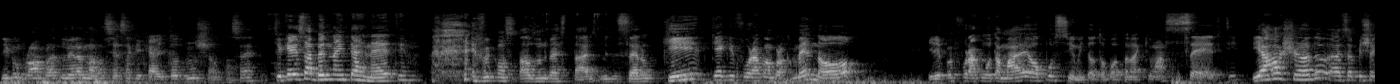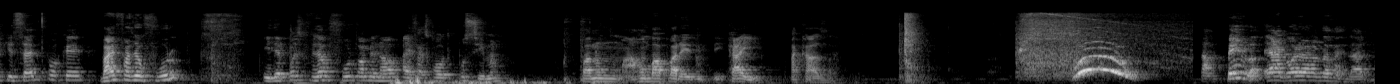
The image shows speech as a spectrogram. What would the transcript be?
de comprar uma prateleira nova se essa aqui cair todo no chão, tá certo? Fiquei sabendo na internet, eu fui consultar os universitários, me disseram que tinha que furar com uma broca menor e depois furar com outra maior por cima. Então eu tô botando aqui uma 7 e arrochando essa bicha aqui 7 porque vai fazer o furo e depois que fizer o furo com a menor, aí faz com a outra por cima pra não arrombar a parede e cair a casa. Uh! Tá pila? É agora a hora da verdade.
